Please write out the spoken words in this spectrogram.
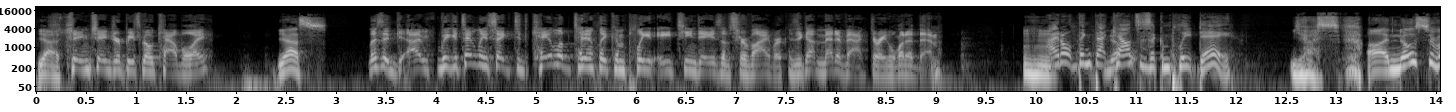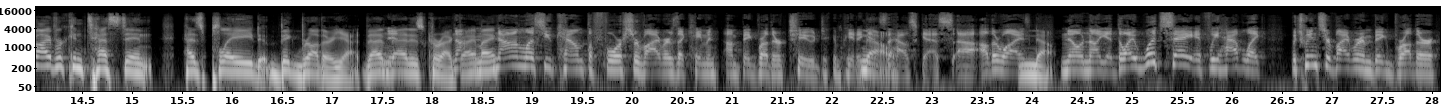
Yeah. Game Changer Beast Mode Cowboy. Yes. Listen, I, we could technically say, did Caleb technically complete 18 days of Survivor? Because he got medevac during one of them. I don't think that counts as a complete day. Yes. Uh, no Survivor contestant has played Big Brother yet. That that is correct, not, right, Mike? Not unless you count the four survivors that came in on Big Brother 2 to compete against No. the house guests. Uh, otherwise, No. no, not yet. Though I would say if we have, like, between Survivor and Big Brother,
